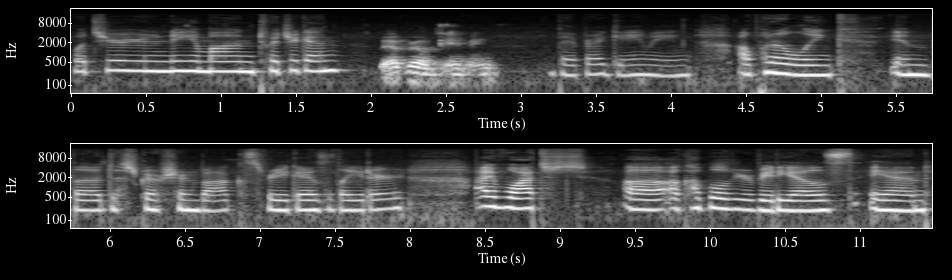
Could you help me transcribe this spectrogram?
what's your name on Twitch again? Bear Gaming. Bear Gaming. I'll put a link in the description box for you guys later. I've watched uh, a couple of your videos and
